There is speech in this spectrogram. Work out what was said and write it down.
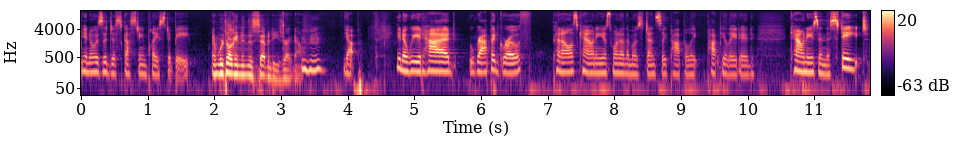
you know it was a disgusting place to be And we're talking in the 70s right now. Mm-hmm. Yep. You know, we had had rapid growth. Pinellas County is one of the most densely popula- populated counties in the state.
